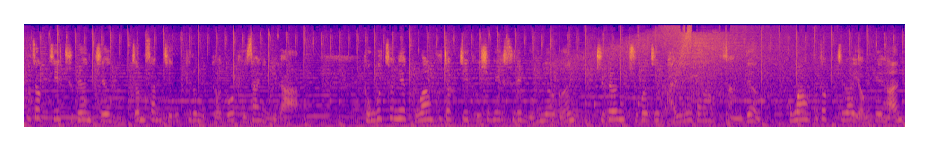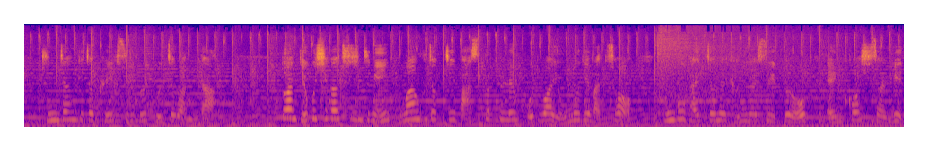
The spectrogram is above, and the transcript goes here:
후적지 주변 지역 6.3제곱킬로미터도 대상입니다. 동구청의 공항 후적지 도시계획 수립 용역은 주변 주거지 관리 공항 구상 등 공항 후적지와 연계한 중장기적 계획 수립을 골자로 합니다. 또한 대구시가 추진 중인 공항 후적지 마스터 플랜 고도화 용역에 맞춰 동부 발전을 견인할 수 있도록 앵커 시설 및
